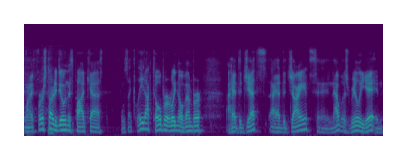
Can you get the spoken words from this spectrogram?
when I first started doing this podcast, it was like late October, early November. I had the Jets, I had the Giants, and that was really it. And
